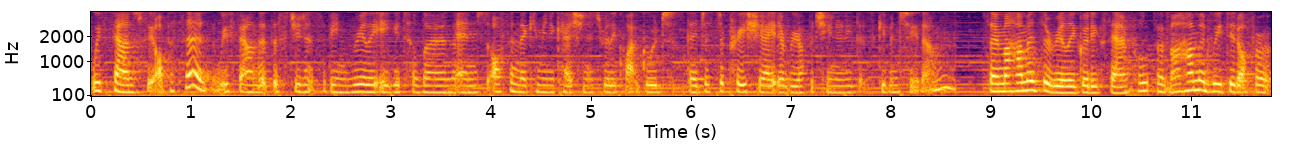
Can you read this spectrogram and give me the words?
We've found the opposite. We've found that the students have been really eager to learn and often the communication is really quite good. They just appreciate every opportunity that's given to them. So Mohammed's a really good example, but Mohammed we did offer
